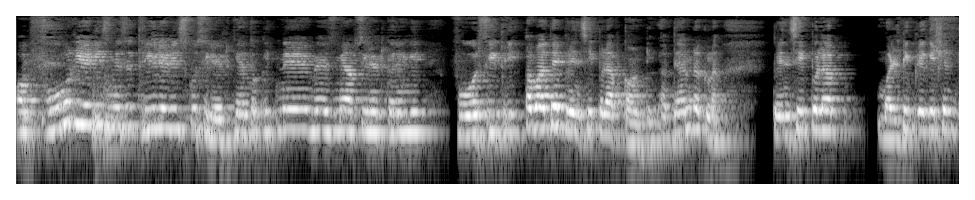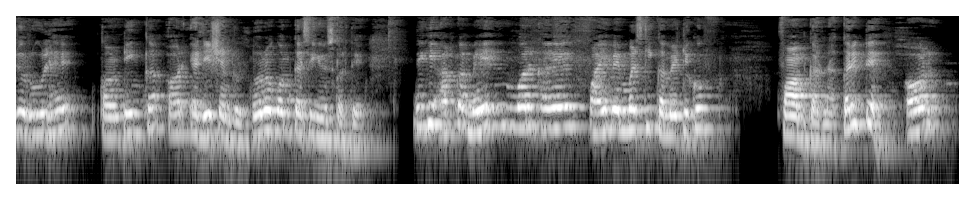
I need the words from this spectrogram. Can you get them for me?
और फोर लेडीज़ में से थ्री लेडीज़ को सिलेक्ट किया तो कितने वेज में आप सिलेक्ट करेंगे? फोर सी थ्री अब आते हैं प्रिंसिपल ऑफ़ काउंटिंग अब ध्यान रखना। प्रिंसिपल ऑफ़ मल्टीप्लीकेशन जो रूल है काउंटिंग का और एडिशन रूल दोनों को हम कैसे यूज़ करते हैं? देखिए, आपका मेन वर्क है फाइव मेंबर्स की कमेटी को फॉर्म करना करेक्ट है? और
